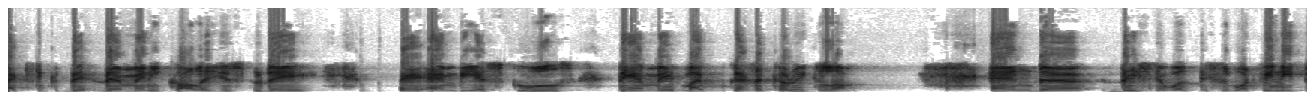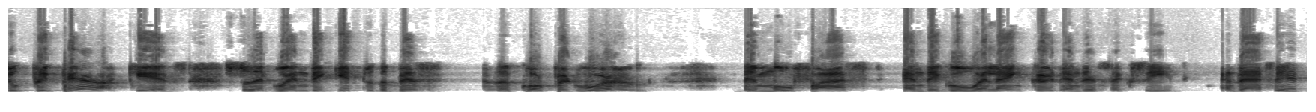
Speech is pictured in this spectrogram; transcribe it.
I think there, are many colleges today, uh, MBS schools, they have made my book as a curriculum. And uh, they say, well, this is what we need to prepare our kids so that when they get to the business, the corporate world, they move fast and they go well anchored and they succeed. And that's it.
